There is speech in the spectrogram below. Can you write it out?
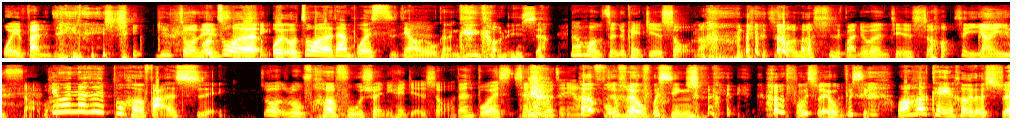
违反你自己内心去做。我做了，我我做了，但不会死掉的，我可能可以考虑一下。那或者这你就可以接受，然后你做什么试管就不能接受，是一样意思，好不好？因为那是不合法的事，哎。如果如果喝浮水你可以接受，但是不会身体不会怎样。喝浮水我不行，喝浮水我不行，我要喝可以喝的水。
